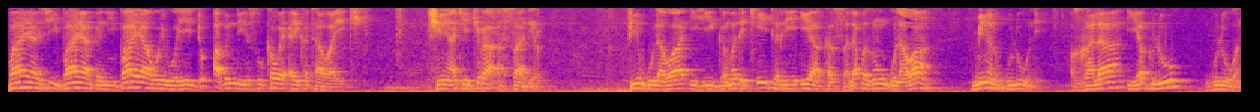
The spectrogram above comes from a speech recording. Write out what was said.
baya ji baya gani baya waiwaye duk abin da ya so kawai aikatawa yake. Shine ake kira asadir fi gulawa'ihi game da ƙetare iyakarsa. Lafazin gulawa minal gulu ne. Gala ya gulu guluwan.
